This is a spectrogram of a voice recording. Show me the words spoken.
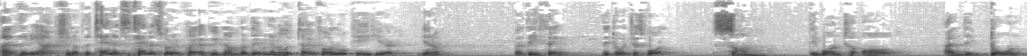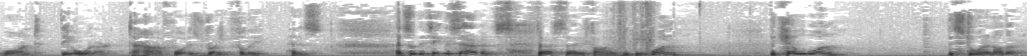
at the reaction of the tenants. The tenants were in quite a good number. They were going to look out for okay here, you know. But they think they don't just want some, they want it all. And they don't want the owner to have what is rightfully his. And so they take the servants, verse 35. They beat one, they kill one, they stone another.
